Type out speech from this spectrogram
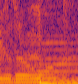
you the one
